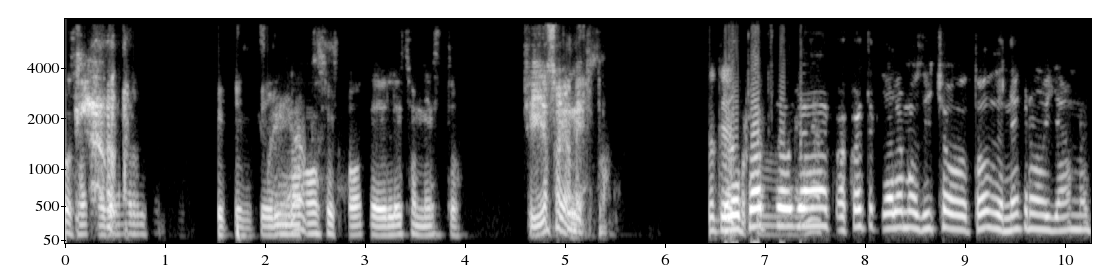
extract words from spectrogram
o sea, que, que- que él Bueno, no pues. se esconde, él es honesto. Sí, yo soy honesto. No Pero papu, ya, acuérdate que ya lo hemos dicho, todo de negro y ya no hay.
